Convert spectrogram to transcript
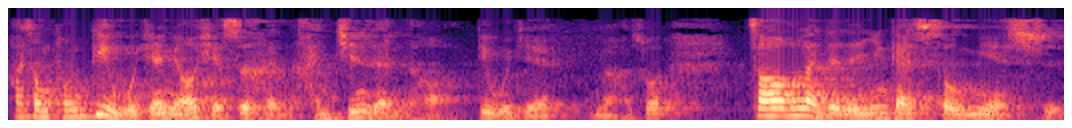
他从从第五节描写是很很惊人的哈。第五节什么？他说：遭难的人应该受蔑视，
